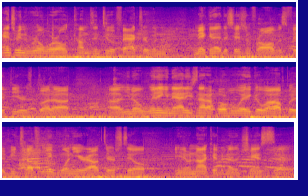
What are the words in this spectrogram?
entering the real world comes into a factor when making that decision for all of us fifth years. But uh, uh, you know, winning a natty is not a horrible way to go out, but it'd be tough to leave one year out there still. You know, not give another chance to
